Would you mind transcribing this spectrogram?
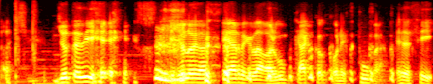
Yo te dije que yo lo he arreglado algún casco con espuma, es decir,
